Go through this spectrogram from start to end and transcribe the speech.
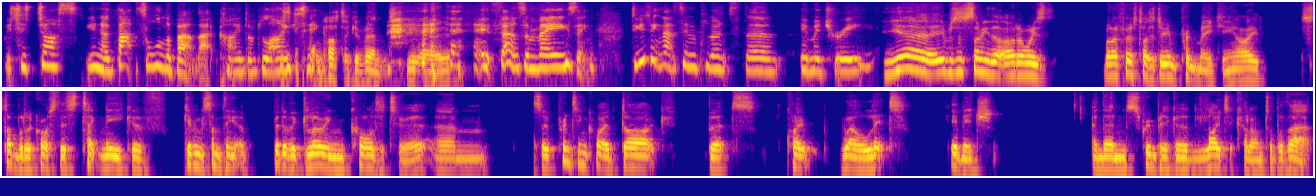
which is just, you know, that's all about that kind of lighting. fantastic event. Yeah, yeah. it sounds amazing. Do you think that's influenced the imagery? Yeah, it was just something that I'd always, when I first started doing printmaking, I stumbled across this technique of giving something a bit of a glowing quality to it. Um, so printing quite a dark but quite well lit image, and then screen printing a lighter color on top of that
